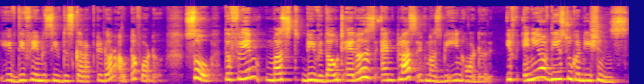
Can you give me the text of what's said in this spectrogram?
if the frame received is corrupted or out of order. So the frame must be without errors and plus it must be in order. If any of these two conditions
